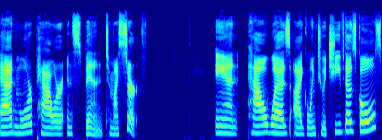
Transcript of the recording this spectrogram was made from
add more power and spin to my serve. And how was I going to achieve those goals?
